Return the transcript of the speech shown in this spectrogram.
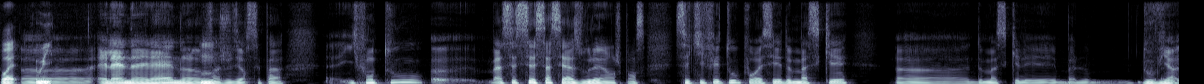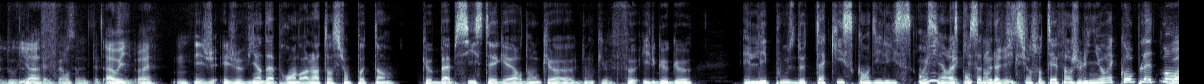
Ouais. Euh, Oui. Hélène, Hélène. euh, Mm. Enfin, je veux dire, c'est pas. Ils font tout. euh, bah, c'est ça, c'est Azoulay, hein, je pense. C'est qu'il fait tout pour essayer de masquer, euh, de masquer les. bah, le- d'où vient, d'où vient telle front- personne. telle Ah oui, personne. ouais. Mm. Et je, et je viens d'apprendre, alors attention, potin, que Babsi Steger, donc, euh, donc euh, Feu Ilgege, est l'épouse de Takis Candilis, Oui, ancien Takis responsable de la fiction sur TF1. Je l'ignorais complètement.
